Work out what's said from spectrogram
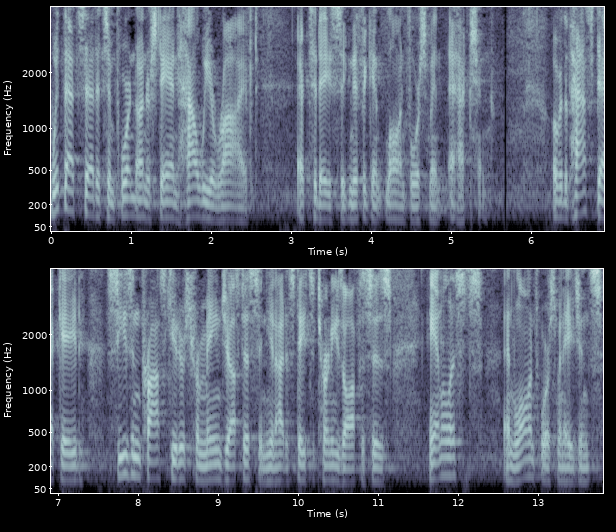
With that said, it's important to understand how we arrived at today's significant law enforcement action. Over the past decade, seasoned prosecutors from Main Justice and United States Attorney's offices analysts, and law enforcement agents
